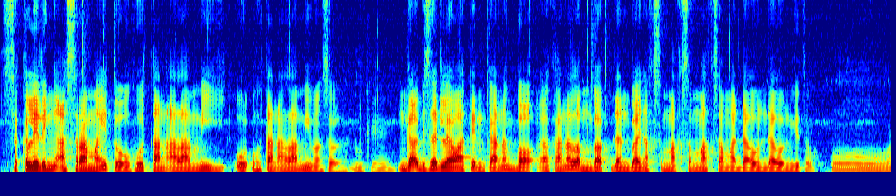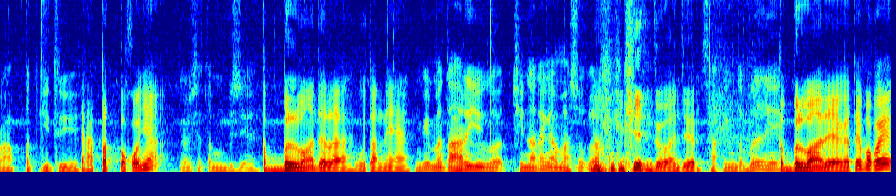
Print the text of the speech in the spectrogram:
Sekeliling asrama itu hutan alami, hu- hutan alami Sul, Oke. nggak bisa dilewatin karena eh, karena lembab dan banyak semak-semak sama daun-daun gitu. Oh rapet gitu ya. Rapet, pokoknya Gak bisa tembus ya. tebel banget lah hutannya. Mungkin matahari juga sinarnya nggak masuk Nah kan. mungkin tuh anjir, Saking tebelnya. tebel banget ya katanya. Pokoknya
